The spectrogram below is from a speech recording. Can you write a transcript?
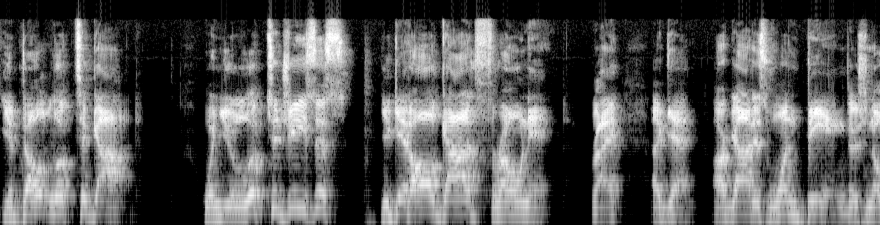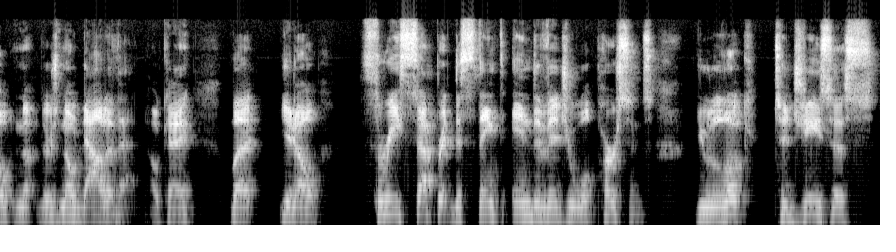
you don't look to God. When you look to Jesus, you get all God thrown in, right? Again, our God is one being. There's no, no there's no doubt of that, okay? But, you know, three separate distinct individual persons. You look to Jesus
